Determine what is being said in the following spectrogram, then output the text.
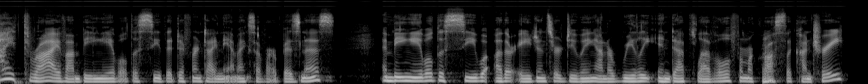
I thrive on being able to see the different dynamics of our business and being able to see what other agents are doing on a really in depth level from mm-hmm. across the country.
